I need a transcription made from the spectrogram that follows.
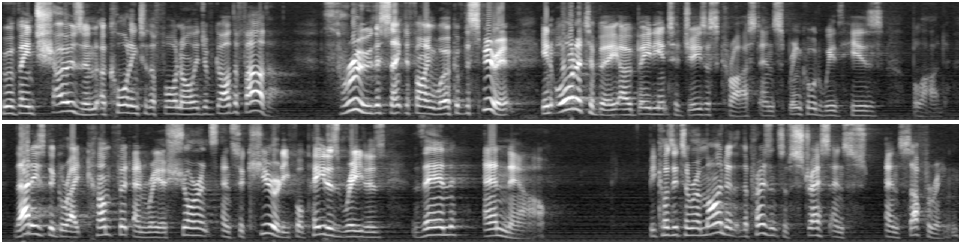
who have been chosen according to the foreknowledge of God the Father through the sanctifying work of the Spirit in order to be obedient to Jesus Christ and sprinkled with his blood. That is the great comfort and reassurance and security for Peter's readers then and now because it's a reminder that the presence of stress and, and suffering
